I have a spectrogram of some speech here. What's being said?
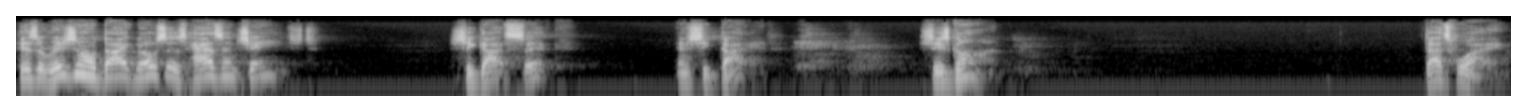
His original diagnosis hasn't changed. She got sick and she died. She's gone. That's why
